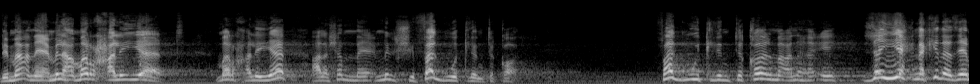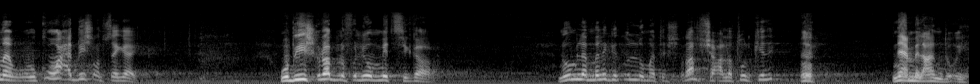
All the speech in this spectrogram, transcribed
بمعنى يعملها مرحليات. مرحليات علشان ما يعملش فجوة الانتقال. فجوة الانتقال معناها إيه؟ زي إحنا كده زي ما يكون واحد بيشرب سجاير. وبيشرب له في اليوم 100 سيجارة. نقوم لما نيجي نقول له ما تشربش على طول كده نعمل عنده إيه؟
